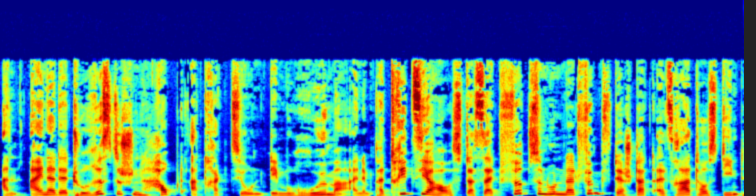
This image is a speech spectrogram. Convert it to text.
an einer der touristischen Hauptattraktionen, dem Römer, einem Patrizierhaus, das seit 1405 der Stadt als Rathaus dient,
